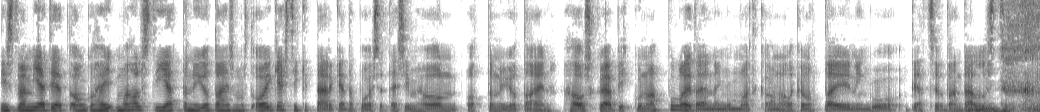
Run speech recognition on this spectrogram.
Niin sitten mä mietin, että onko he mahdollisesti jättänyt jotain semmoista oikeastikin tärkeää pois, että esimerkiksi he on ottanut jotain hauskoja pikkunappuloita ennen kuin matka on alkanut tai niin kuin, tiedätkö, jotain tällaista. Mm.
